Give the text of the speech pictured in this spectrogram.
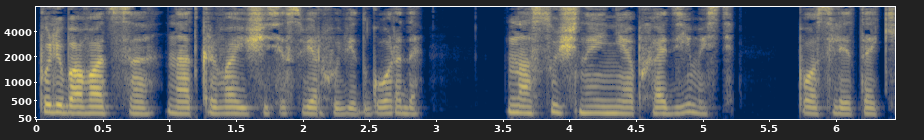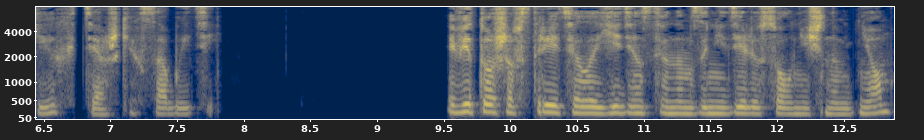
полюбоваться на открывающийся сверху вид города — насущная необходимость после таких тяжких событий. Витоша встретила единственным за неделю солнечным днем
